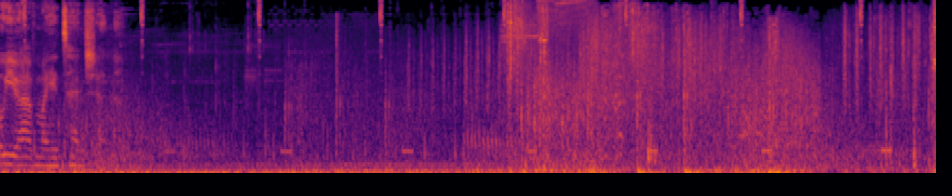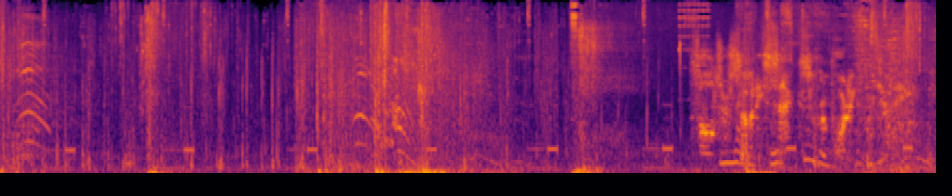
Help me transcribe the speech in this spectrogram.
Now you have my attention. Soldier 76 reporting for duty.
